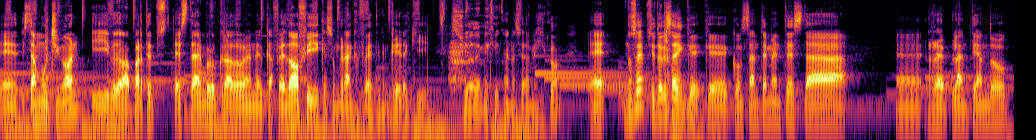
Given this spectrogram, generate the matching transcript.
Eh, está muy chingón y aparte pues, está involucrado en el Café Duffy, que es un gran café, tienen que ir aquí Ciudad de México. en la Ciudad de México. Eh, no sé, siento que es alguien que, que constantemente está eh, replanteando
